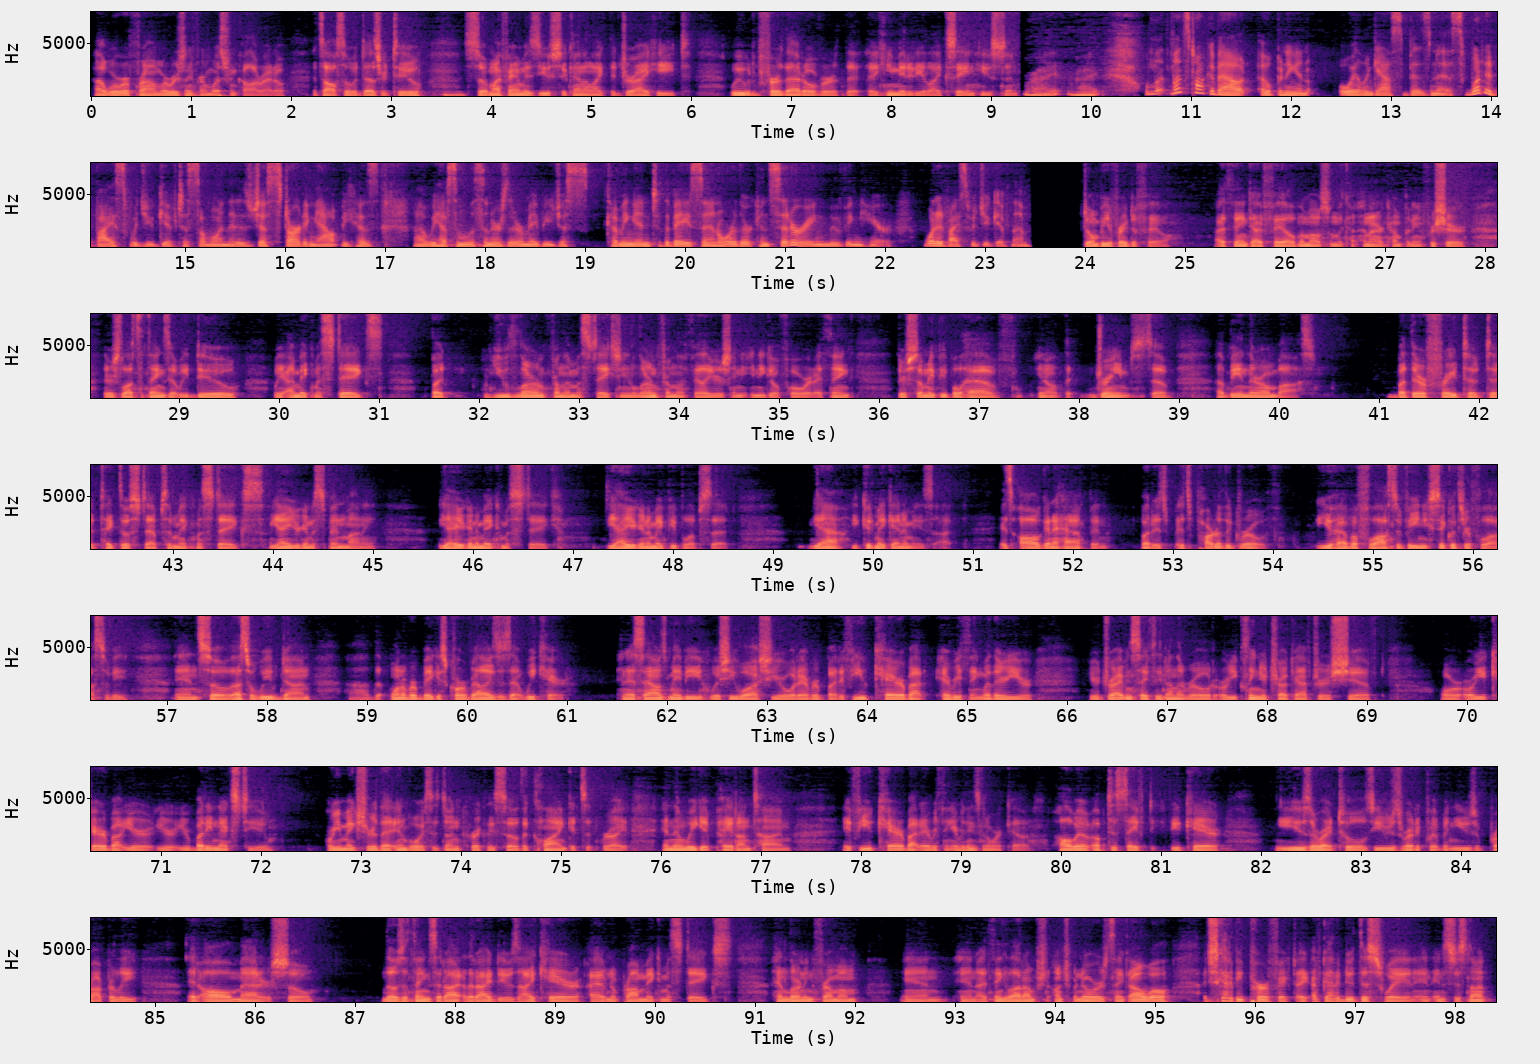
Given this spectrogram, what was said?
uh, where we're from, we're originally from Western Colorado. It's also a desert too. Mm-hmm. So my family's used to kind of like the dry heat. We would prefer that over the, the humidity, like say in Houston. Right, right. Well, let, let's talk about opening an oil and gas business. What advice would you give to someone that is just starting out? Because uh, we have some listeners that are maybe just coming into the basin or they're considering moving here. What advice would you give them? Don't be afraid to fail. I think I fail the most in, the, in our company for sure. There's lots of things that we do we, I make mistakes, but you learn from the mistakes and you learn from the failures and, and you go forward. I think there's so many people have, you know, dreams of, of being their own boss, but they're afraid to, to take those steps and make mistakes. Yeah, you're going to spend money. Yeah, you're going to make a mistake. Yeah, you're going to make people upset. Yeah, you could make enemies. It's all going to happen, but it's it's part of the growth. You have a philosophy and you stick with your philosophy, and so that's what we've done. Uh, the, one of our biggest core values is that we care, and it sounds maybe wishy washy or whatever, but if you care about everything, whether you're you're driving safely down the road or you clean your truck after a shift, or or you care about your your your buddy next to you, or you make sure that invoice is done correctly so the client gets it right, and then we get paid on time. If you care about everything, everything's going to work out all the way up to safety. If you care, you use the right tools, you use the right equipment, use it properly. It all matters. So those are things that I that I do. Is I care. I have no problem making mistakes and learning from them. And and I think a lot of entrepreneurs think, oh well, I just got to be perfect. I, have got to do it this way, and, and, and it's just not.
